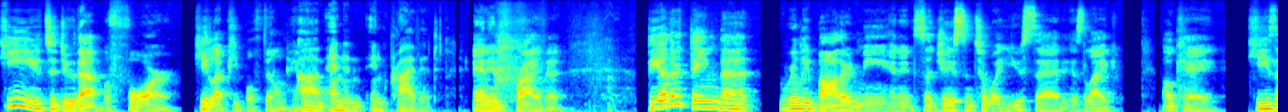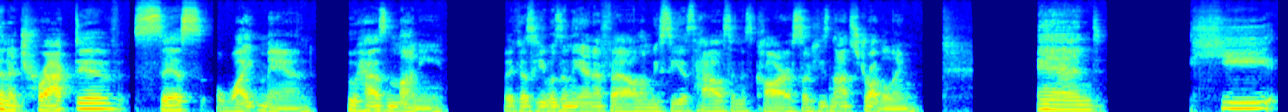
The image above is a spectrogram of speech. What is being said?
He needed to do that before he let people film him Um, and in, in private. and in private. The other thing that really bothered me, and it's adjacent to what you said, is like, okay, he's an attractive cis white man who has money because he was in the NFL and we see his house and his car, so he's not struggling. And he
